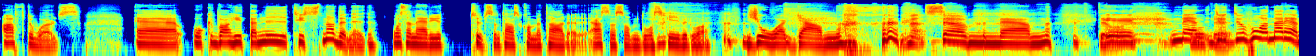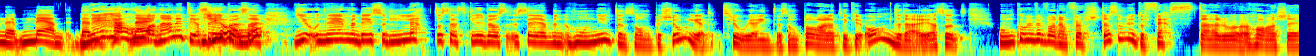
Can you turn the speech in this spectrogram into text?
afterwards. Eh, och vad hittar ni tystnaden i? Och sen är det ju tusentals kommentarer alltså som då skriver då yogan, sömnen. Ja, eh, men okej. du, du hånar henne, men... Nej, jag här- hånar henne inte. Jag säger Jo. bara så här, jo, nej, men det är så lätt att så skriva och säga men hon är ju inte en sån personlighet, tror jag inte, som bara tycker om det där. Alltså, hon kommer väl vara den första som är ute och festar och har sig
